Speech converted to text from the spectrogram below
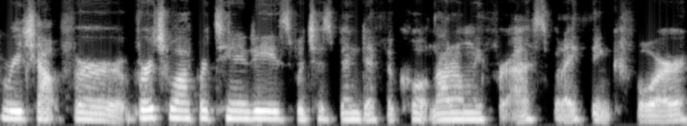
reach out for virtual opportunities which has been difficult not only for us but i think for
